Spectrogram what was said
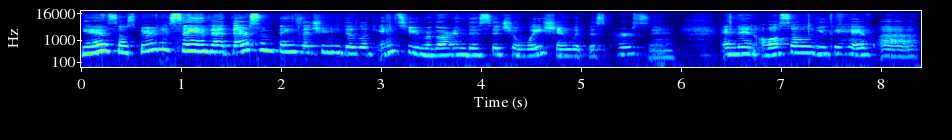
Yeah, so Spirit is saying that there's some things that you need to look into regarding this situation with this person. And then also you could have a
